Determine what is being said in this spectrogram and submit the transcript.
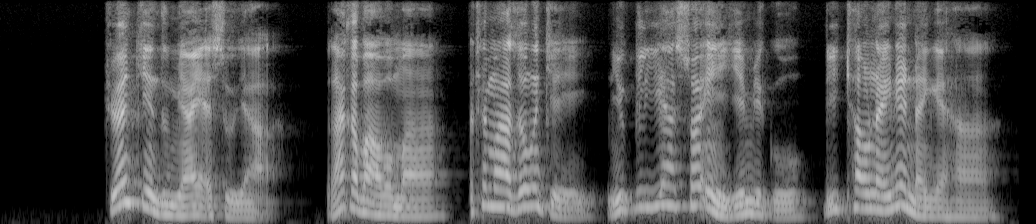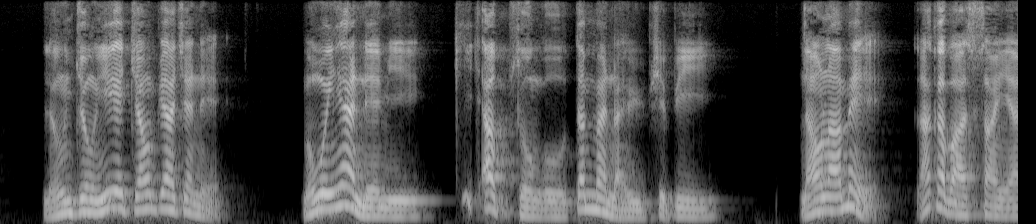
။ကျွမ်းကျင်သူများရဲ့အဆိုအရလကဘာပေါ်မှာပထမဆုံးအကြိမ်နျူကလ িয়ার စွမ်းအင်ရင်းမြစ်ကိုတည်ထောင်နိုင်တဲ့နိုင်ငံဟာလုံခြုံရေးအကြောင်းပြချက်နဲ့မဝင်ရနယ်မြေကီအောက်ဇုံကိုသတ်မှတ်နိုင်ပြီဖြစ်ပြီးနောင်လာမယ့်လကဘာဆိုင်ရာ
